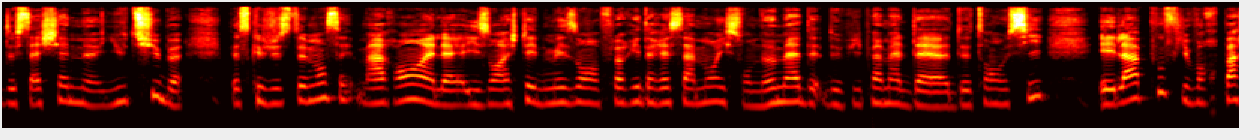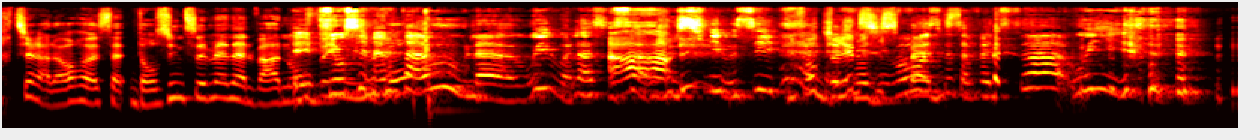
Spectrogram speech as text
de sa chaîne euh, YouTube parce que justement, c'est marrant. Elle, ils ont acheté une maison en Floride récemment. Ils sont nomades depuis pas mal de, temps aussi. Et là, pouf, ils vont repartir. Alors, euh, dans une semaine, elle va annoncer. Et puis, on sait même pas où, là. Oui, voilà, c'est ça. Ah je suis aussi. Ils font durer je me dis, bon, est-ce que ça peut être ça? Oui.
